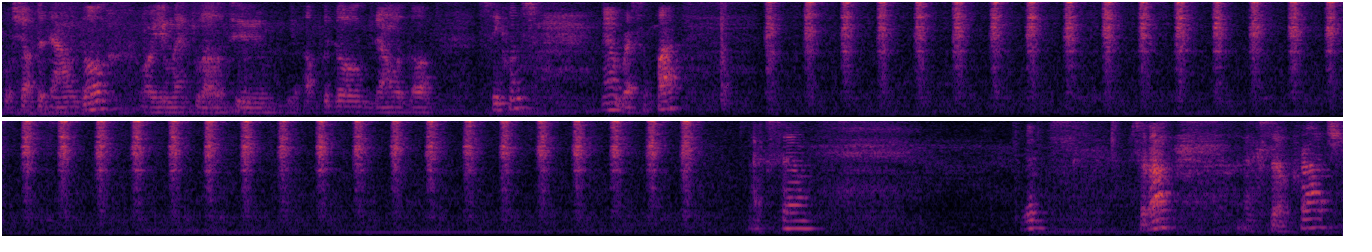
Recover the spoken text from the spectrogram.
push up the downward dog, or you may flow to your upward dog, downward dog sequence. Now, rest of five. Exhale. Good. Sit up. Exhale, crouch.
